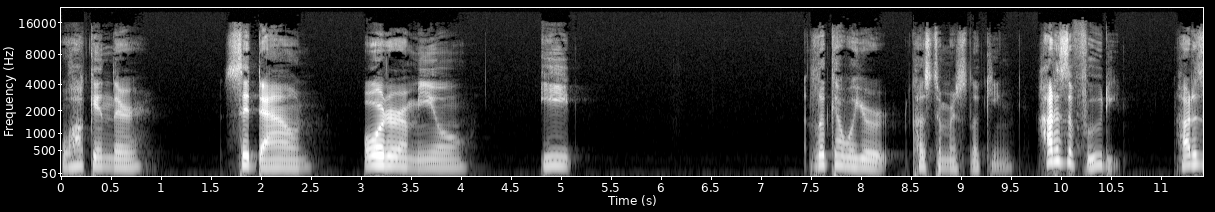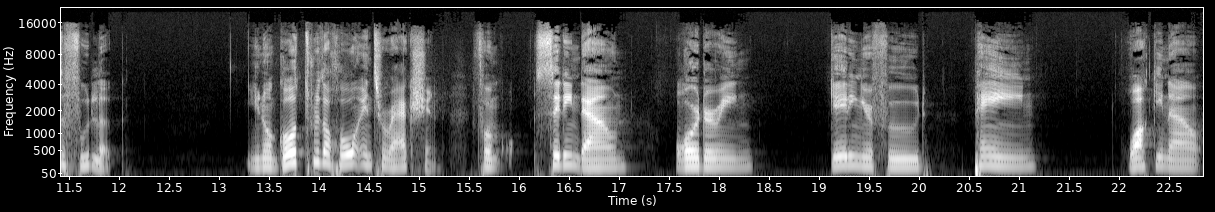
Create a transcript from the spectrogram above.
walk in there, sit down, order a meal, eat. Look at what your customer's looking. How does the food eat? How does the food look? You know, go through the whole interaction from sitting down, ordering, getting your food, paying, walking out.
